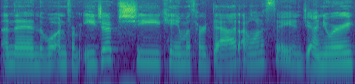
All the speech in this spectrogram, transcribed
And then the one from Egypt, she came with her dad, I want to say in January.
